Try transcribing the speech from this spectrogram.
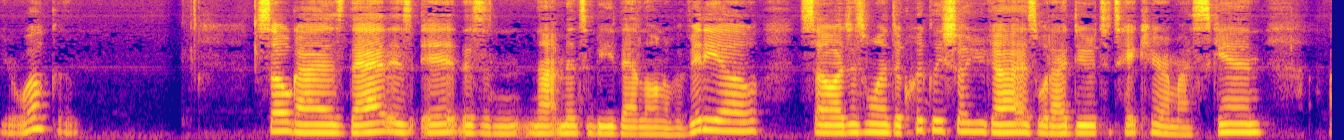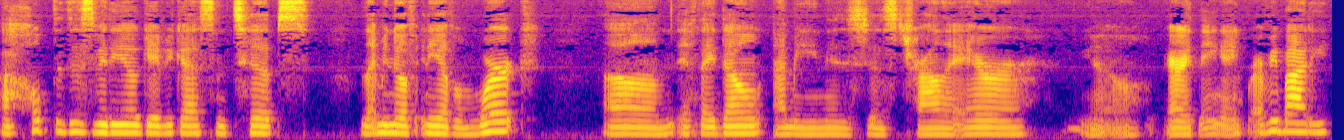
You're welcome. So guys, that is it. This is not meant to be that long of a video. So I just wanted to quickly show you guys what I do to take care of my skin. I hope that this video gave you guys some tips. Let me know if any of them work. Um, if they don't, I mean, it's just trial and error. You know, everything ain't for everybody.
